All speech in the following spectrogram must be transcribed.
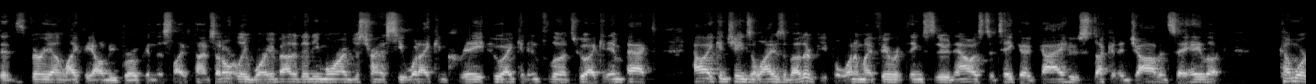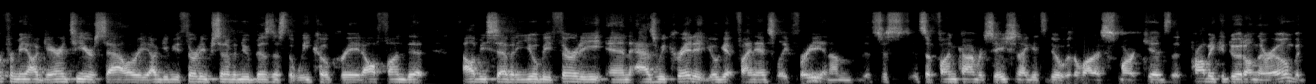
it's very unlikely I'll be broke in this lifetime. So I don't really worry about it anymore. I'm just trying to see what I can create, who I can influence, who I can impact, how I can change the lives of other people. One of my favorite things to do now is to take a guy who's stuck in a job and say, "Hey, look." Come work for me. I'll guarantee your salary. I'll give you 30% of a new business that we co create. I'll fund it I'll be 70, you'll be 30, and as we create it, you'll get financially free. And I'm it's just it's a fun conversation. I get to do it with a lot of smart kids that probably could do it on their own, but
